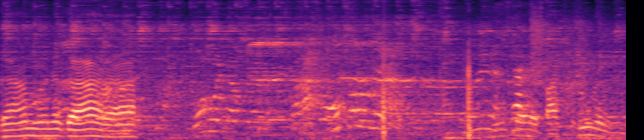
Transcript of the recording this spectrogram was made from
ગામન ગારા પાછું નહીં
